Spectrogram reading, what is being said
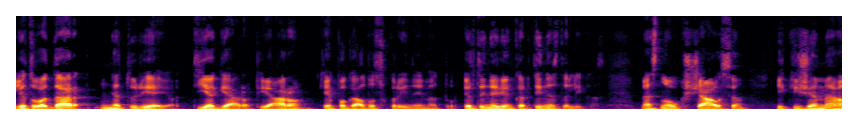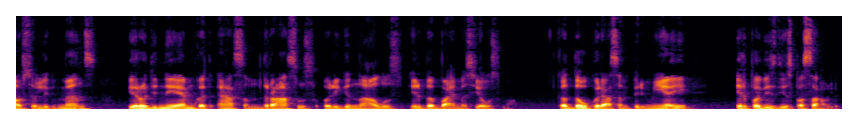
Lietuva dar neturėjo tiek gero PR, kiek pagalbos Ukrainai metu. Ir tai ne vienkartinis dalykas. Mes nuo aukščiausio iki žemiausio ligmens įrodinėjom, kad esam drąsūs, originalūs ir be baimės jausmo. Kad daug kur esam pirmieji ir pavyzdys pasauliui.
